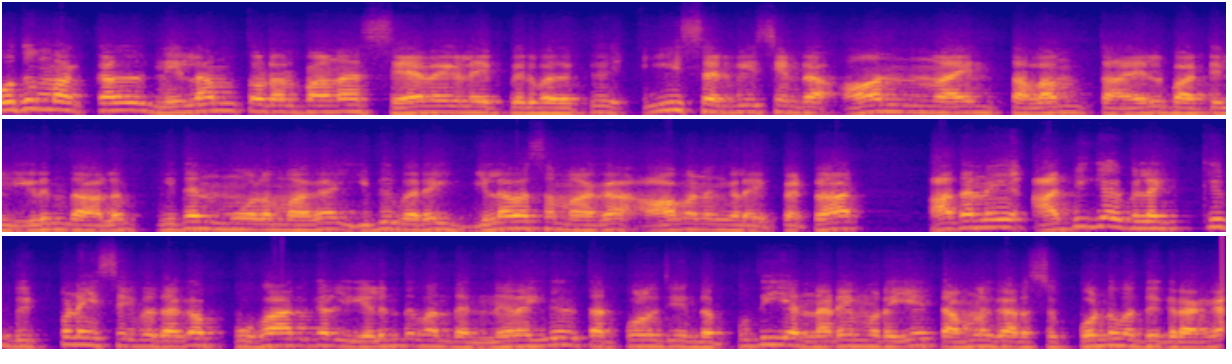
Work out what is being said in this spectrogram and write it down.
பொதுமக்கள் நிலம் தொடர்பான சேவைகளை பெறுவதற்கு இ சர்வீஸ் என்ற ஆன்லைன் தளம் செயல்பாட்டில் இருந்தாலும் இதன் மூலமாக இதுவரை இலவசமாக ஆவணங்களை பெற்றார். அதனை அதிக விலைக்கு விற்பனை செய்வதாக புகார்கள் எழுந்து வந்த நிலையில் தற்பொழுது இந்த புதிய நடைமுறையை தமிழக அரசு கொண்டு வந்துக்கிறாங்க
